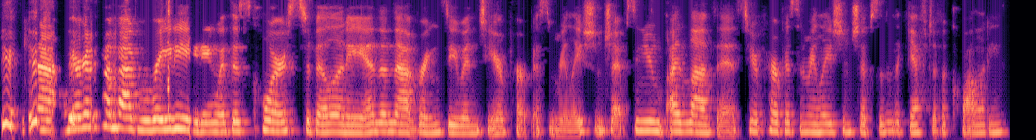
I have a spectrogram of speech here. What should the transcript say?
yeah, you're going to come back radiating with this core stability. And then that brings you into your purpose and relationships. And you, I love this. Your purpose and relationships is the gift of equality.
